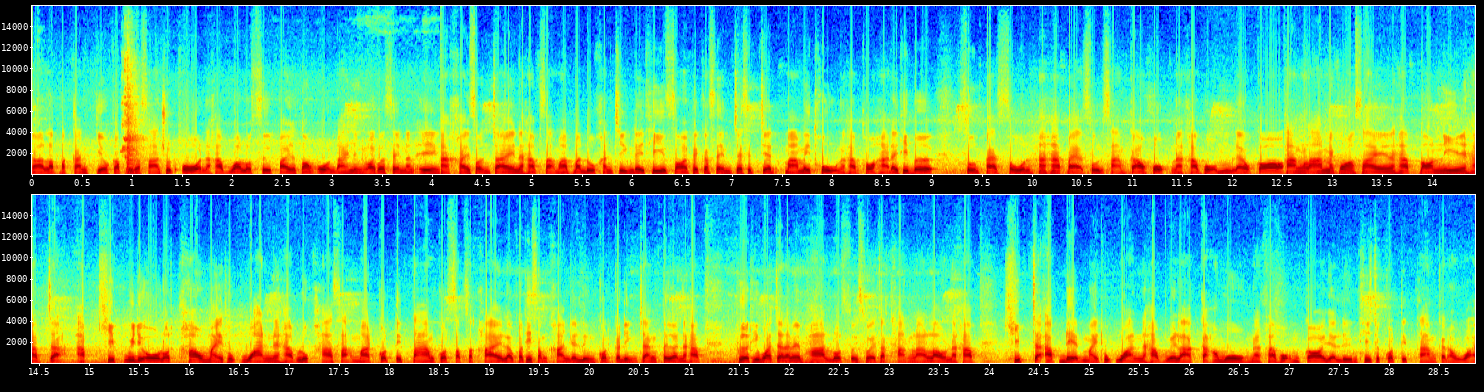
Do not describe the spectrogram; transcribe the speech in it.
การรับประกันเกี่ยวกับเอกสารชุดโอนนะครับว่ารถซื้อไปจะต้องโอนได้ 100%นั่นเองหากใครสนใจนะครับสามารถมาดูคันจริงได้ที่ซอยเพชรเกษม 77 มาไม่ถูกนะครับโทรหาได้ที่เบอร์ 0805580396 นะครับผมแล้วก็ทางร้านแมกวอไซนะครับตอนนี้นะครับจะอัพคลิปวิดีโอรถเข้าใหม่ทุกวันนะครับลูกค้าสามารถกดติดตามกด subscribe แล้วก็ที่สำคัญอย่าลืมกดกระดิ่งแจ้งเตือนนะครับเพื่อที่ว่าจะได้ไม่พลาดรถสวยๆจากทางร้านเรานะครับคลิปจะอัปเดตใหม่ทุกวันนะครับ เวลา 9 โมงนะครับผมก็อย่าลืมที่จะกดติดตามกันเอาไว้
